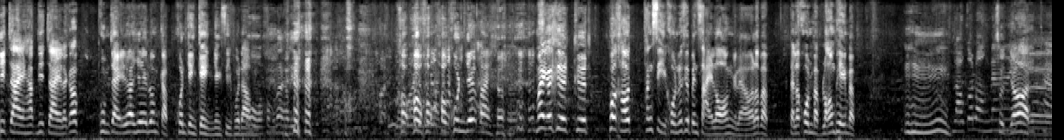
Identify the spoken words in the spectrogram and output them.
ดีใจครับดีใจแล้วก็ภูมิใจด้วยที่ได้ร่วมกับคนเก่งๆ อย่างสีโพธิ์ดำ โอ้โหขอบคุณมากครับขอบขอบขอบขอบคุณเยอะไป ไม่ก็คือคือพวกเขาทั้ง 4 คนก็คือเป็นสายร้องอยู่แล้ว แล้วแบบแต่ละคนแบบร้องเพลงแบบ อื้อหือ เราก็ร้องได้สุดยอด ค่ะ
